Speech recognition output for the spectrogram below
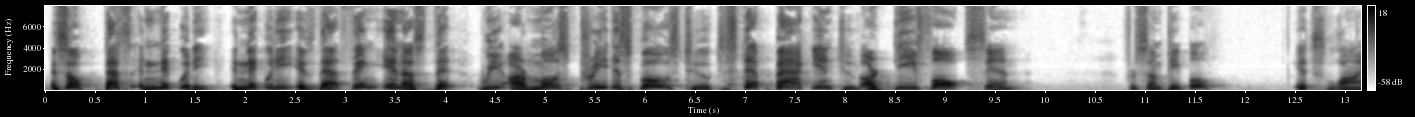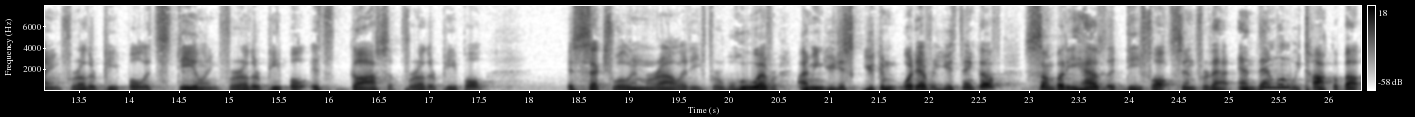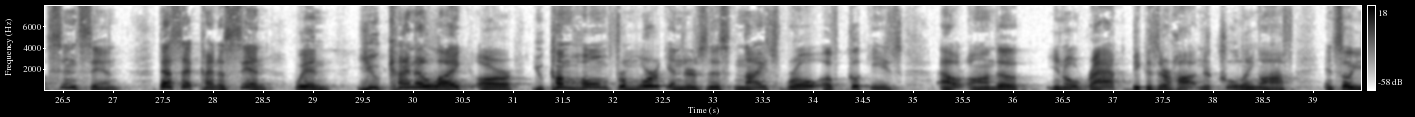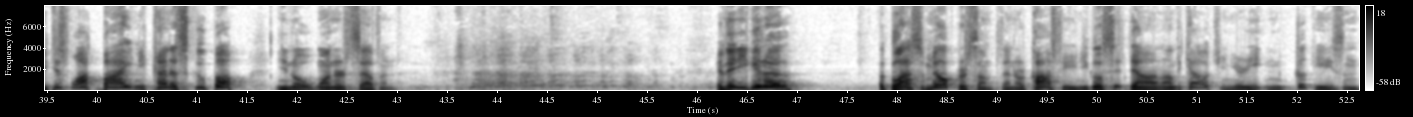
And so that's iniquity. Iniquity is that thing in us that we are most predisposed to, to step back into our default sin. For some people, it's lying. For other people, it's stealing. For other people, it's gossip. For other people, it's sexual immorality. For whoever. I mean, you just, you can, whatever you think of, somebody has a default sin for that. And then when we talk about sin, sin, that's that kind of sin when you kind of like are, you come home from work and there's this nice row of cookies out on the you know rack because they're hot and they're cooling off. And so you just walk by and you kind of scoop up, you know, one or seven. and then you get a, a glass of milk or something or coffee and you go sit down on the couch and you're eating cookies and,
